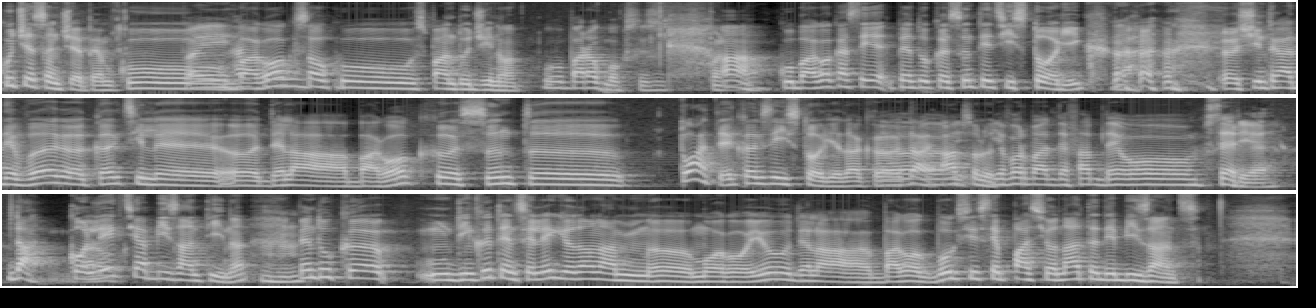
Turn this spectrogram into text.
cu ce să începem? Cu păi, baroc cu... sau cu spandugino? Cu baroc box, spune. Ah, cu baroc, asta e pentru că sunteți istoric da. și într-adevăr cărțile uh, de la baroc sunt uh, toate cărți de istorie, dacă... Uh, da, absolut. E vorba, de fapt, de o serie. Da, colecția bizantină, uh-huh. pentru că, din câte înțeleg eu, doamna uh, Moroiu, de la Baroc Books, este pasionată de Bizanț.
